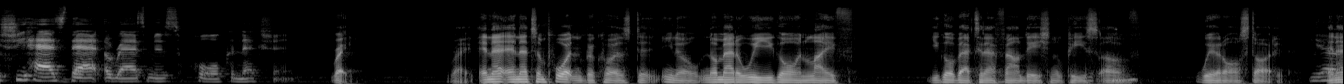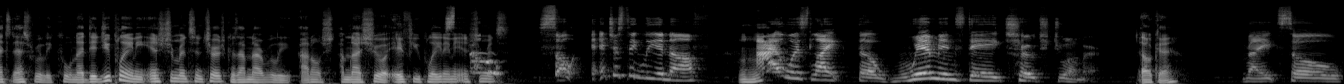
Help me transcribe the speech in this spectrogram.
she has that Erasmus Hall connection. Right. Right. And that and that's important because the, you know, no matter where you go in life, you go back to that foundational piece of where it all started. Yeah. And that's that's really cool. Now, did you play any instruments in church because I'm not really I don't I'm not sure if you played any instruments. So interestingly enough, Mm-hmm. I was like the Women's Day church drummer, Okay. right? So,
